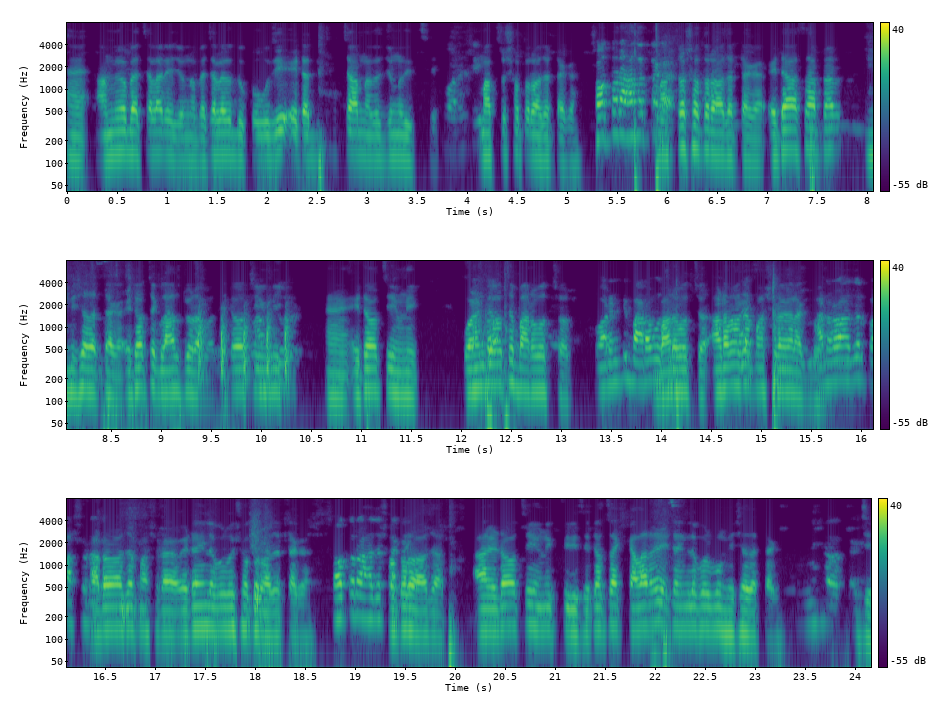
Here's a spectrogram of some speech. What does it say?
হ্যাঁ আমিও ব্যাচেলার এই জন্য। ব্যাচেলারের দুঃখ বুঝি এটা হচ্ছে আপনাদের জন্য দিচ্ছে। মাত্র সতেরো হাজার টাকা। মাত্র সতেরো হাজার টাকা। এটা আছে আপনার উনিশ হাজার টাকা। এটা হচ্ছে গ্লাস ডোর আবার। এটা হচ্ছে ইউনিক হ্যাঁ এটা হচ্ছে ইউনিক ওয়ারেন্টি হচ্ছে বারো বছর। ওয়ারেন্টি বারো বারো বছর। বছর আঠারো হাজার পাঁচশো টাকা রাখব। আঠারো হাজার পাঁচশো টাকা। আঠারো হাজার পাঁচশো টাকা। এটা নিলে পড়বে সতেরো হাজার টাকা। সতেরো হাজার সতেরো হাজার। আর এটা হচ্ছে ইউনিক ফ্রিজ এটা হচ্ছে কালারের এটা নিলে পড়বে উনিশ হাজার টাকা। জি।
